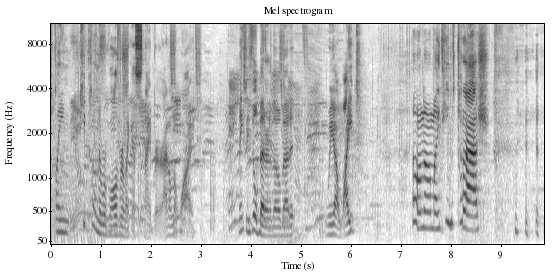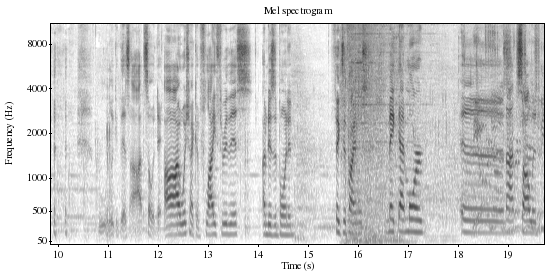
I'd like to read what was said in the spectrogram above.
playing, keep playing the revolver like a sniper. I don't know why. Makes me feel better though about it. We got wiped. Oh no, my team's trash. Ooh, look at this. Ah, so. Oh, I wish I could fly through this. I'm disappointed. Fix it, finals. Make that more, uh, not solid.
